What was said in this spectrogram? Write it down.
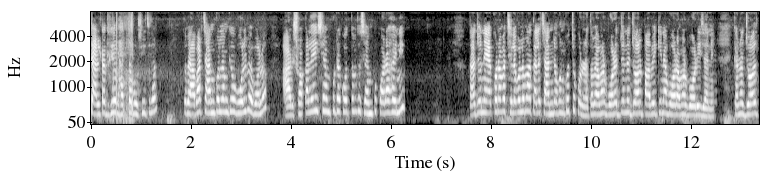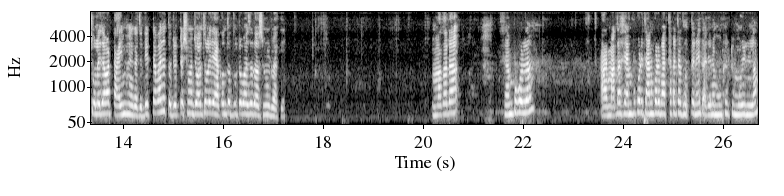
চালটা ধুয়ে ভাতটা বসিয়েছিলাম। তবে আবার চান করলাম, কেউ বলবে বলো? আর সকালেই শ্যাম্পুটা করতাম, তো শ্যাম্পু করা হয়নি। তার জন্য এখন আমার ছেলে বলল মা, তাহলে চান যখন করছ, করো না। তবে আমার বরের জন্য জল পাবে কি না, বর আমার বরই জানে। কেন জল চলে যাওয়ার টাইম হয়ে গেছে। দেড়টা বাজে তো, দেড়টার সময় জল চলে যায়। এখন তো দুটো বাজে, দশ মিনিট বাকি। মাথাটা শ্যাম্পু করলাম। আর মাথা শ্যাম্পু করে চান করে বাচ্চা কাচ্চা ধরতে নেই, তার জন্য মুখে একটু মুড়ি নিলাম।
